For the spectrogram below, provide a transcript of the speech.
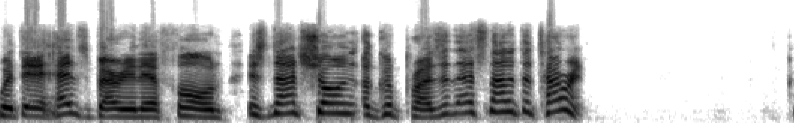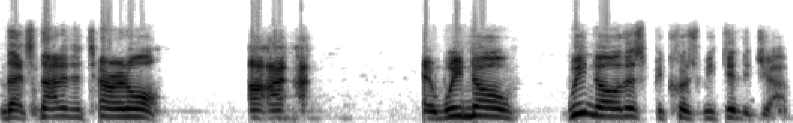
with their heads buried in their phone is not showing a good presence. That's not a deterrent. That's not a deterrent at all. I, I, and we know we know this because we did the job.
